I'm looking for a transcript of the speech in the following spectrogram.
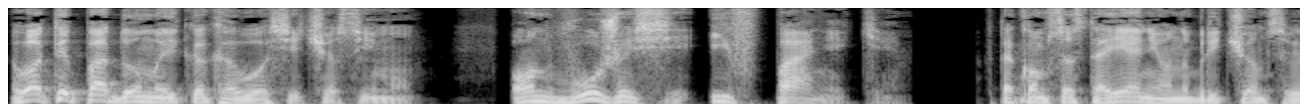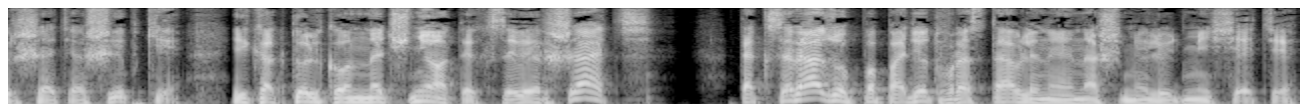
«Вот и подумай, каково сейчас ему. Он в ужасе и в панике. В таком состоянии он обречен совершать ошибки, и как только он начнет их совершать, так сразу попадет в расставленные нашими людьми сети».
